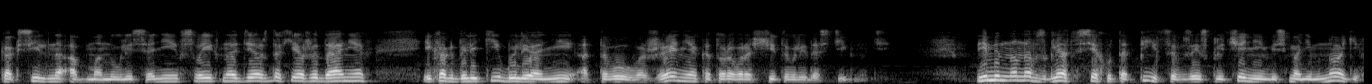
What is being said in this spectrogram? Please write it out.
как сильно обманулись они в своих надеждах и ожиданиях, и как далеки были они от того уважения, которого рассчитывали достигнуть. Именно на взгляд всех утопийцев, за исключением весьма немногих,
